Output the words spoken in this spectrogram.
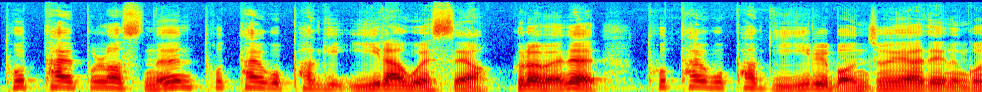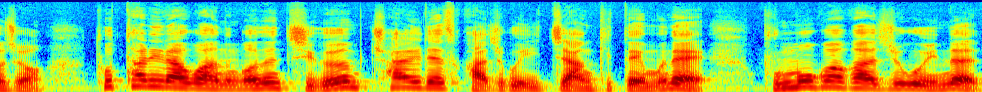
토탈 플러스는 토탈 곱하기 2라고 했어요. 그러면은 토탈 곱하기 2를 먼저 해야 되는 거죠. 토탈이라고 하는 거는 지금 차일드에서 가지고 있지 않기 때문에 부모가 가지고 있는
